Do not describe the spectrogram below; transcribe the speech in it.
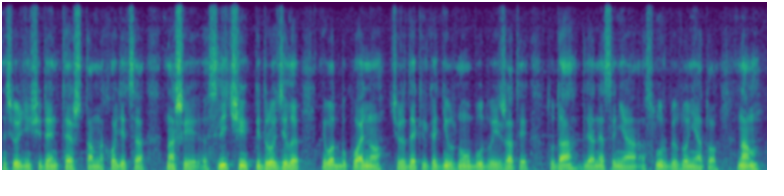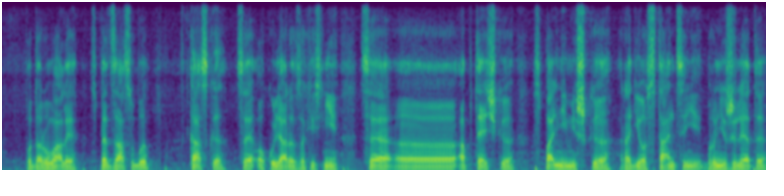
На сьогоднішній день теж там знаходяться наші е, слідчі підрозділи. І от буквально через декілька днів знову будуть виїжджати туди для несення служби в зоні АТО. Нам подарували спецзасоби. Каски, це окуляри захисні, це е, аптечки, спальні мішки, радіостанції, бронежилети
